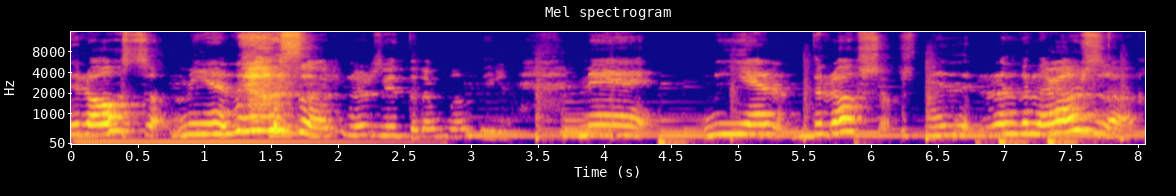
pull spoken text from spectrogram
Miedrosos, miedrosos, lo siento, no puedo me, miedrosos, miedrosos.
